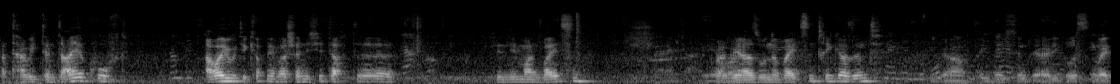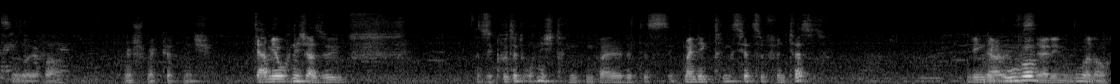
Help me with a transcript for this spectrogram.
Was habe ich denn da gekauft? Aber gut, ich habe mir wahrscheinlich gedacht, äh, wir nehmen mal einen Weizen, weil wir ja so eine Weizentrinker sind. Ja, eigentlich sind wir ja die größten Weizensäufer. Mir schmeckt das nicht. Ja, mir auch nicht, also, also ich würde das auch nicht trinken, weil das ist, ich meine, ich trinke es jetzt für einen Test. Wegen Ja, dem Uwe. ja den Uwe noch.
